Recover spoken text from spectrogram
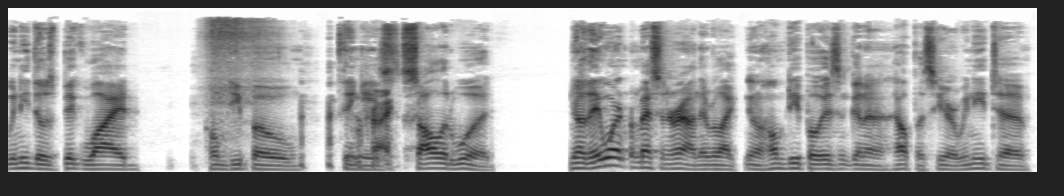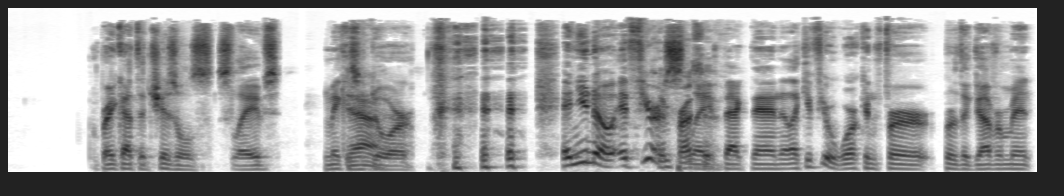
We need those big, wide Home Depot thingies, Right. solid wood. No, they weren't messing around. They were like, no, Home Depot isn't going to help us here. We need to break out the chisels, slaves, make us Yeah. a door. and you know, if you're a slave back then, like if you're working for for the government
